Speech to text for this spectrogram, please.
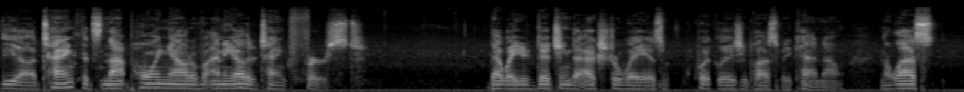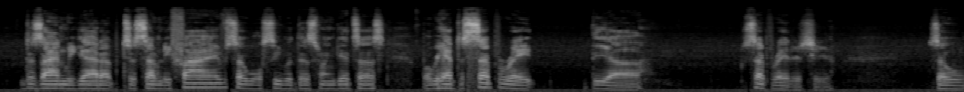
the uh, tank that's not pulling out of any other tank first. That way you're ditching the extra weight as quickly as you possibly can now. In the last design we got up to 75, so we'll see what this one gets us. But we have to separate the uh, separators here. So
